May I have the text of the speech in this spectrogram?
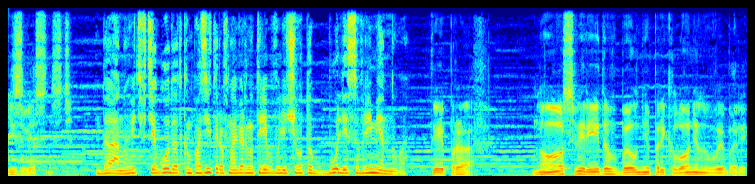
известность. Да, но ведь в те годы от композиторов, наверное, требовали чего-то более современного. Ты прав. Но Свиридов был непреклонен в выборе.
